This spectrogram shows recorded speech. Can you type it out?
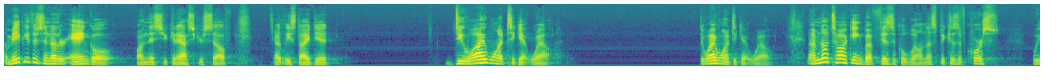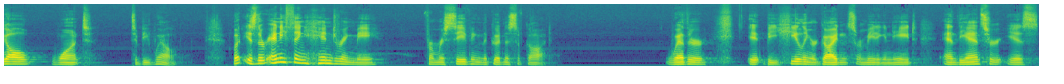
Uh, maybe there's another angle on this you can ask yourself, at least I did. Do I want to get well? Do I want to get well? I'm not talking about physical wellness because, of course, we all want to be well. But is there anything hindering me from receiving the goodness of God? Whether it be healing or guidance or meeting a need. And the answer is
